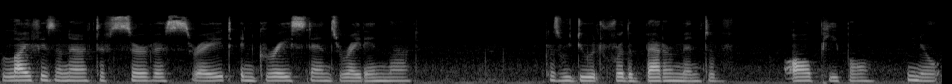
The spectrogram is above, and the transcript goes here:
Life is an act of service, right? And grace stands right in that. Because we do it for the betterment of all people, you know,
